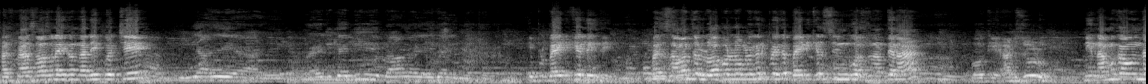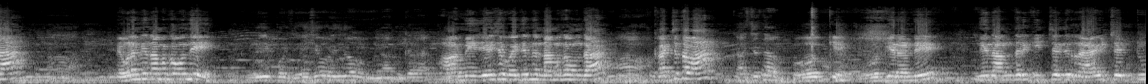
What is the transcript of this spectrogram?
పది పది సంవత్సరాలు అవుతుందా నీకు వచ్చి? బయటికి వెళ్ళి బాగా ఇదైంది ఇప్పుడు బయటికి వెళ్ళింది పది సంవత్సరాలు లోపల లోపల కానీ ఇప్పుడు బయటికి వెళ్ళి సింగ్ వస్తుంది అంతేనా? ఓకే అటు చూడు. నీ నమ్మకం ఉందా? ఎవరి మీద నమ్మకం ఉంది? ఇప్పుడు చేసే నమ్మక? మేము చేసే వైద్యం నమ్మకం ఉందా? ఖచ్చితమా? ఖచ్చితం. ఓకే ఓకేనండి నేను అందరికి ఇచ్చేది రావి చెట్టు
